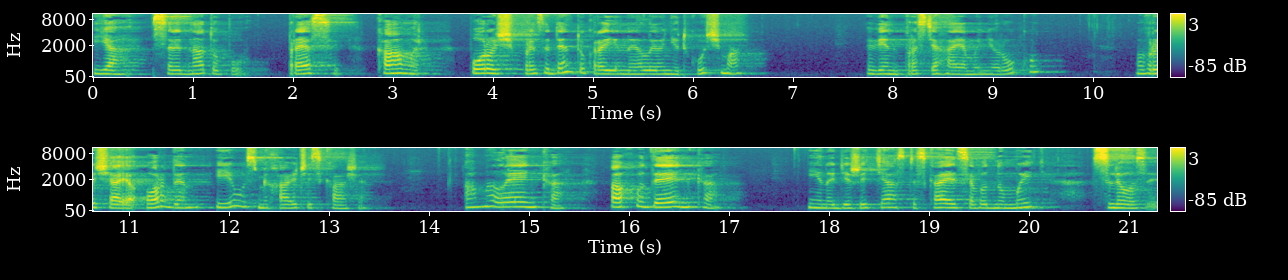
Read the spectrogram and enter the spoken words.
я серед натовпу преси, камер, поруч президент України Леонід Кучма. Він простягає мені руку, вручає орден і, усміхаючись, каже: А маленька, а худенька. Іноді життя стискається в одну мить, сльози,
